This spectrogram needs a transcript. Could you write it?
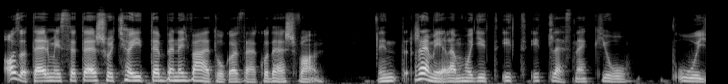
Az a természetes, hogyha itt ebben egy váltógazdálkodás van. Én remélem, hogy itt, itt, itt lesznek jó új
